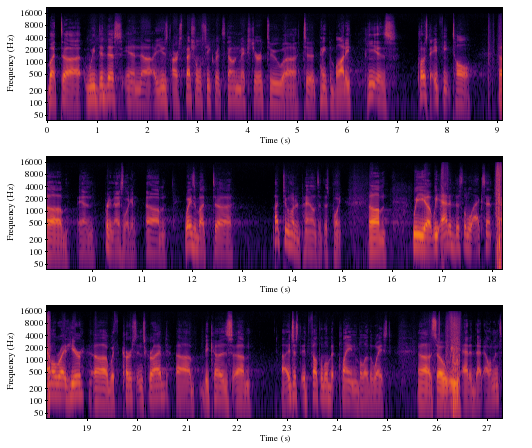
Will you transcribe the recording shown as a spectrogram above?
But uh, we did this in, uh, I used our special secret stone mixture to, uh, to paint the body. He is close to eight feet tall um, and pretty nice looking. Um, weighs about, about 200 pounds at this point. Um, we, uh, we added this little accent panel right here uh, with curse inscribed uh, because um, uh, it just it felt a little bit plain below the waist. Uh, so we added that element.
